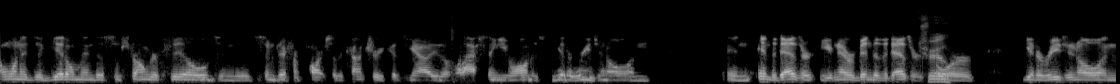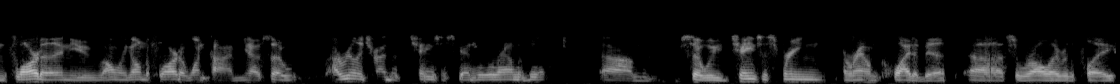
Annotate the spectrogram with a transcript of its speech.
I wanted to get them into some stronger fields and some different parts of the country because you know the last thing you want is to get a regional and in in the desert. You've never been to the desert, True. or get a regional in Florida and you've only gone to Florida one time. You know, so I really tried to change the schedule around a bit. Um, so we changed the spring around quite a bit. Uh, so we're all over the place.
